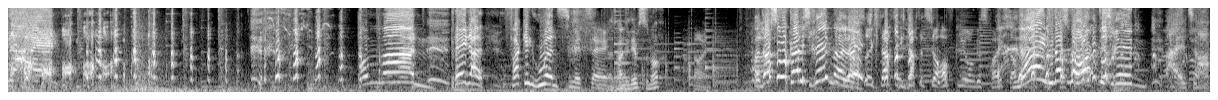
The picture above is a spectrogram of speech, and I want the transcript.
Nein! Oh Mann! Peter! Fucking Hurensmith, ey! Tali, lebst du noch? Nein. Da darfst du doch gar nicht reden, Alter! Also, ich dachte, ich dachte zur Aufklärung des Falls. Nein, du darfst überhaupt nicht reden! Alter!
